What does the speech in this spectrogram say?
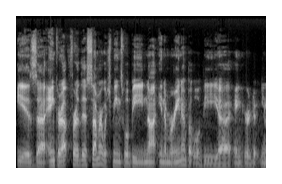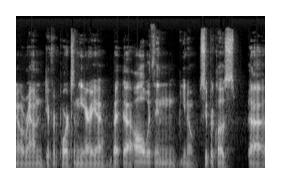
is uh, anchor up for this summer, which means we'll be not in a marina, but we'll be uh, anchored, you know, around different ports in the area, but uh, all within, you know, super close uh,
